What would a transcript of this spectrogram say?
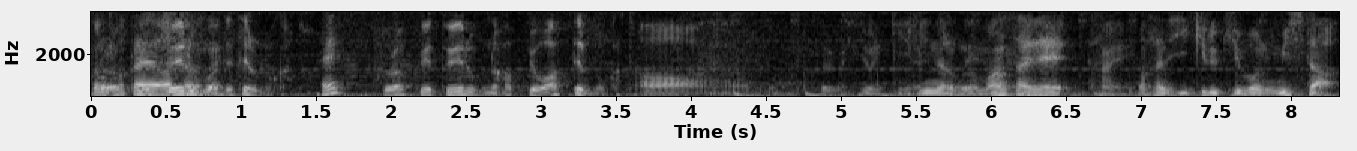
その答え合わせはドラクエ12が出ねてるのかと。え？ドラクエ12の発表は合ってるのかと。ああそれが非常に気になる。気になること満載で、はい。まさに生きる希望に満ちた、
